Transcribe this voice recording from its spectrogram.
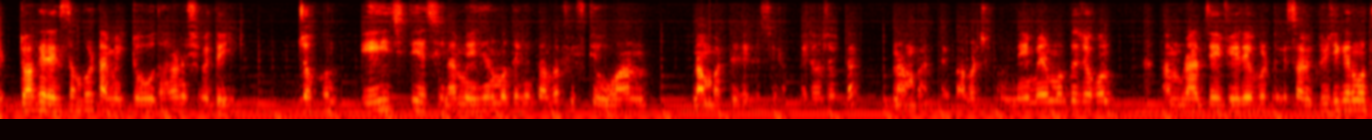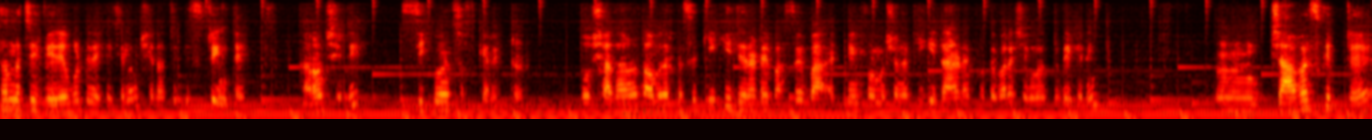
একটু আগের এক্সাম্পলটা আমি একটু উদাহরণ হিসেবে দিই। যখন এইজ দিয়েছিলাম এইজের মধ্যে কিন্তু আমরা ফিফটি ওয়ান নাম্বারটি রেখেছিলাম। এটা হচ্ছে একটা নাম্বার টাইপ আবার যখন নেমের মধ্যে যখন আমরা যে ভেরিয়েবলটি সরি গ্রিটিং এর মধ্যে আমরা যে ভেরিয়েবলটি রেখেছিলাম, সেটা হচ্ছে স্ট্রিং টাইপ কারণ সেটি সিকোয়েন্স অফ ক্যারেক্টার তো সাধারণত আমাদের কাছে কি কি ডেটা টাইপ আছে বা একটা ইনফরমেশনের কি কি ডেটা টাইপ হতে পারে সেগুলো একটু দেখে নিই। জাভাস্ক্রিপ্টে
